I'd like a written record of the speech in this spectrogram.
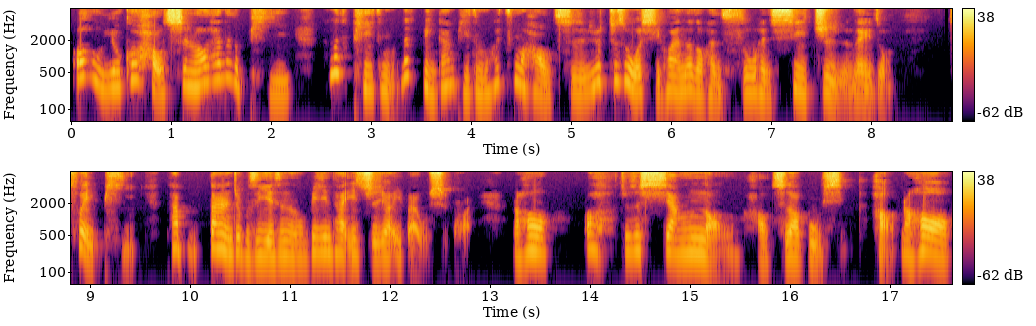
哦，有够好吃，然后它那个皮。那个皮怎么？那个饼干皮怎么会这么好吃？就就是我喜欢的那种很酥、很细致的那种脆皮。它当然就不是夜市那种，毕竟它一只要一百五十块。然后哦，就是香浓，好吃到不行。好，然后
